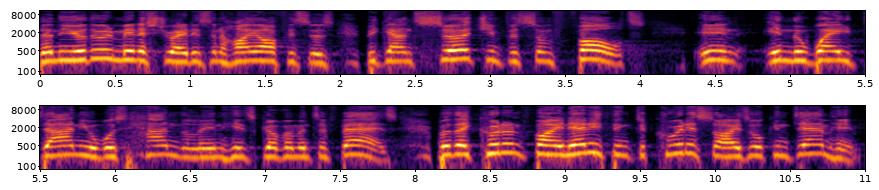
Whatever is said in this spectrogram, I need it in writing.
Then the other administrators and high officers began searching for some fault in, in the way Daniel was handling his government affairs. But they couldn't find anything to criticize or condemn him.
